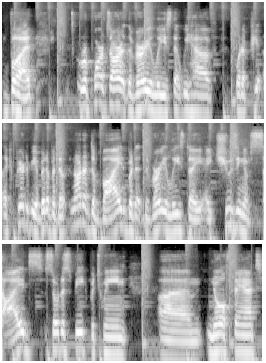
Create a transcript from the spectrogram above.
but reports are at the very least that we have what appear like appear to be a bit of a not a divide, but at the very least a, a choosing of sides, so to speak, between um, Noah Fant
